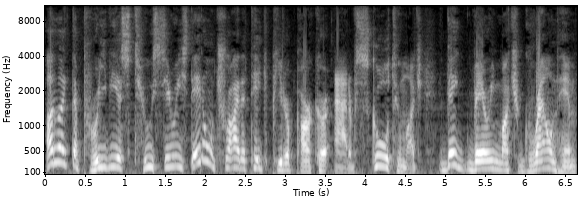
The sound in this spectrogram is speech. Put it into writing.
Unlike the previous two series, they don't try to take Peter Parker out of school too much. They very much ground him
